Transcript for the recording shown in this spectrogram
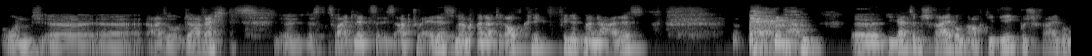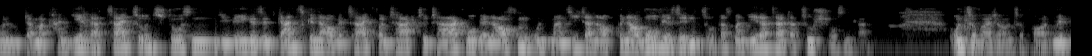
und äh, äh also da rechts, äh, das zweitletzte ist Aktuelles. Und wenn man da draufklickt, findet man da alles. die ganze Beschreibung, auch die Wegbeschreibungen, da man kann jederzeit zu uns stoßen. Die Wege sind ganz genau gezeigt von Tag zu Tag, wo wir laufen und man sieht dann auch genau, wo wir sind, sodass man jederzeit dazu stoßen kann und so weiter und so fort. Wir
